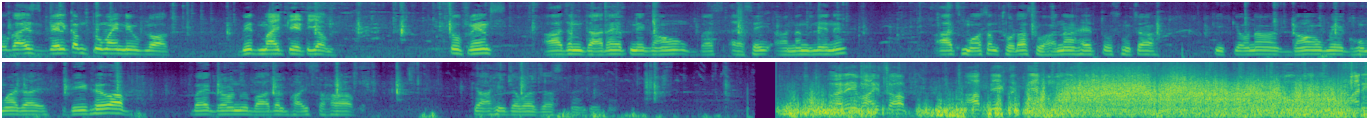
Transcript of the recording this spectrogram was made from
तो guys welcome to my new blog with my KTM तो फ्रेंड्स आज हम जा रहे हैं अपने गाँव, बस ऐसे ही आनंद लेने। आज मौसम थोड़ा सुहाना है तो सोचा कि क्यों ना गाँव में घूमा जाए। देख रहे हो आप बैकग्राउंड में बादल, भाई साहब, क्या ही ज़बरदस्त हैं, देखो। अरे भाई साहब, आप देख सकते हैं हमारी हमारी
